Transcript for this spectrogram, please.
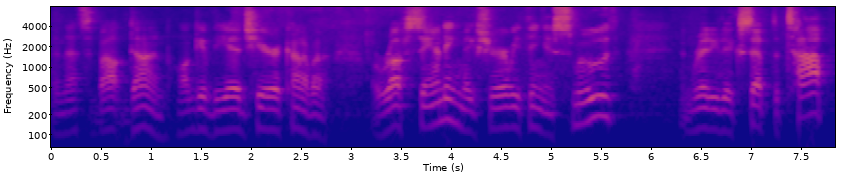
and that's about done. I'll give the edge here kind of a, a rough sanding, make sure everything is smooth and ready to accept the top.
